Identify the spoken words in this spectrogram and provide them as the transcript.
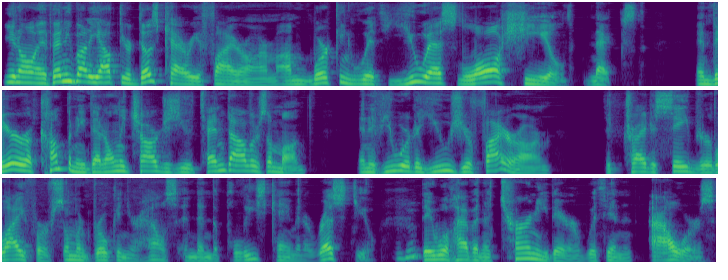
you know, if anybody out there does carry a firearm, I'm working with US Law Shield next. And they're a company that only charges you $10 a month. And if you were to use your firearm to try to save your life or if someone broke in your house and then the police came and arrest you, Mhm. they will have an attorney there within hours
